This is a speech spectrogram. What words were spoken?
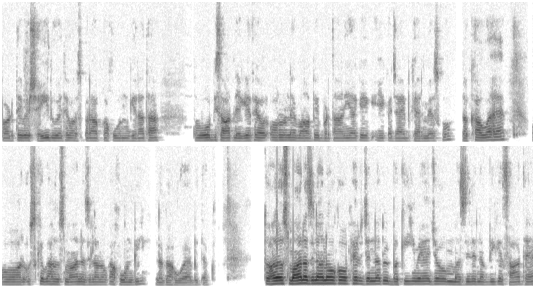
پڑھتے ہوئے شہید ہوئے تھے اور اس پر آپ کا خون گرا تھا، تو وہ بھی ساتھ لے گئے تھے اور انہوں نے وہاں پہ برطانیہ کے ایک عجائب گھر میں اس کو رکھا ہوا ہے اور اس کے بعد عثمان رضی اللہ عنہ کا خون بھی لگا ہوا ہے ابھی تک۔ تو حضرت عثمان رضی اللہ عنہ کو پھر جنت البقیع میں جو مسجد نبی کے ساتھ ہے،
